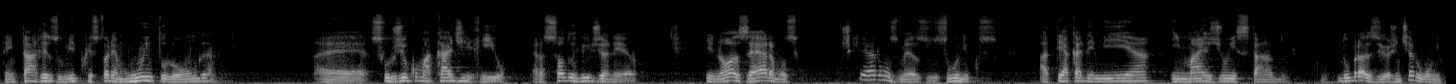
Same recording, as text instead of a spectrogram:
tentar resumir, porque a história é muito longa. É, surgiu com uma CAD Rio, era só do Rio de Janeiro. E nós éramos, acho que éramos mesmo os únicos, a ter academia em mais de um estado do Brasil, a gente era o único.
